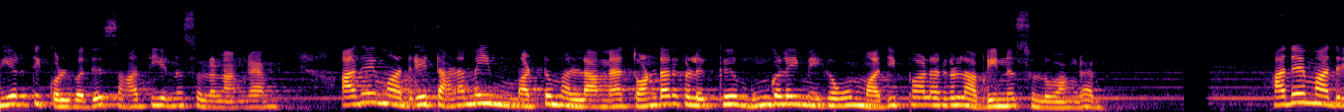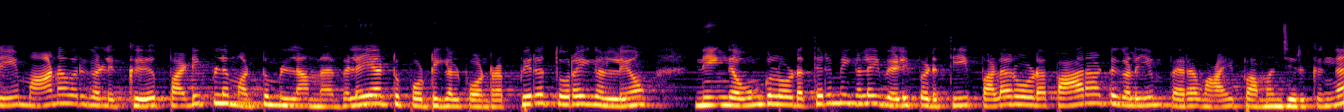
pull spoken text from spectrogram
உயர்த்தி கொள்வது சாத்தியம்னு சொல்லலாங்க. அதே மாதிரி தலைமை மட்டுமல்லாமல் தொண்டர்களுக்கு உங்களை மிகவும் மதிப்பாளர்கள் அப்படின்னு சொல்லுவாங்க. அதே மாதிரி மாணவர்களுக்கு படிப்பில் மட்டும் இல்லாமல் விளையாட்டு போட்டிகள் போன்ற பிற துறைகள்லையும் நீங்கள் உங்களோட திறமைகளை வெளிப்படுத்தி பலரோட பாராட்டுகளையும் பெற வாய்ப்பு அமைஞ்சிருக்குங்க.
